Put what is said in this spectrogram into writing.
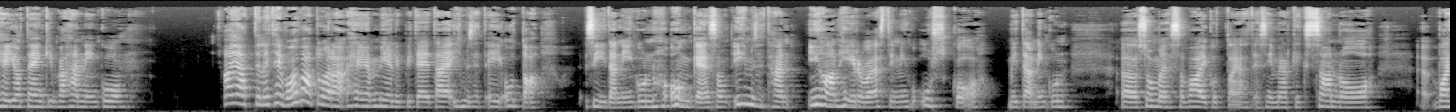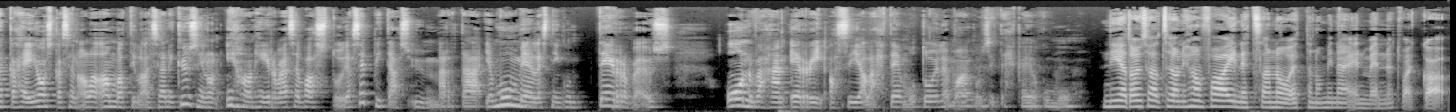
he jotenkin vähän niin kuin ajattelivat, että he voivat tuoda heidän mielipiteitä ja ihmiset ei ota siitä niin kuin onkeensa, mutta ihmisethän ihan hirveästi niin kuin uskoo, mitä niin kuin, somessa vaikuttajat esimerkiksi sanoo, vaikka he ei olisikaan sen alan ammattilaisia, niin kyllä siinä on ihan hirveä se vastuu, ja se pitäisi ymmärtää. Ja mun mielestä niin kuin terveys on vähän eri asia lähteä mutuilemaan kuin sitten ehkä joku muu. Niin ja toisaalta se on ihan fine, että sanoo, että no minä en mennyt vaikka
